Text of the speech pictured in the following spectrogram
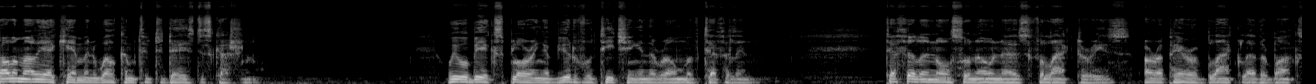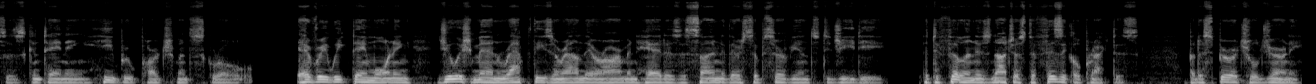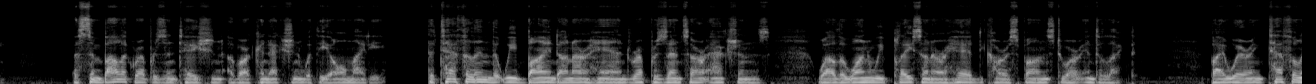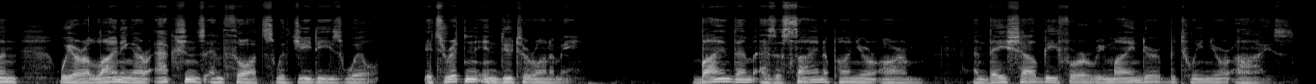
Shalom Aleichem and welcome to today's discussion. We will be exploring a beautiful teaching in the realm of tefillin. Tefillin, also known as phylacteries, are a pair of black leather boxes containing Hebrew parchment scroll. Every weekday morning, Jewish men wrap these around their arm and head as a sign of their subservience to GD. The tefillin is not just a physical practice, but a spiritual journey, a symbolic representation of our connection with the Almighty. The tefillin that we bind on our hand represents our actions, while the one we place on our head corresponds to our intellect. By wearing tefillin, we are aligning our actions and thoughts with GD's will. It's written in Deuteronomy Bind them as a sign upon your arm, and they shall be for a reminder between your eyes.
